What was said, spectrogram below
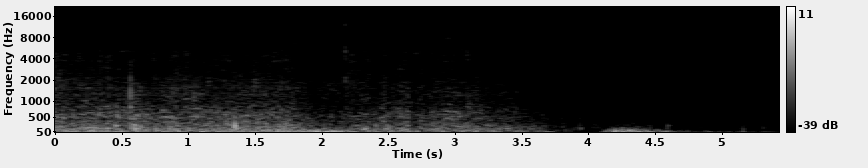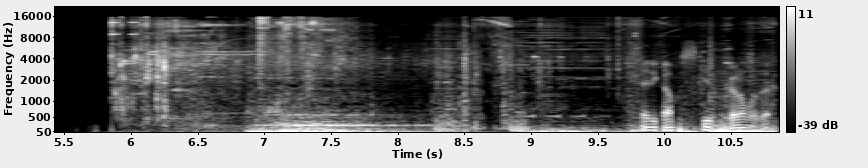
any confiscate for Ramadan.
